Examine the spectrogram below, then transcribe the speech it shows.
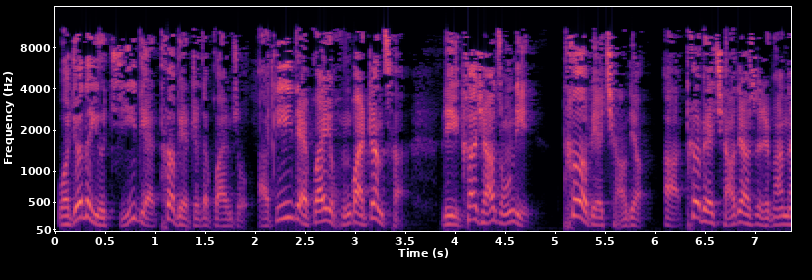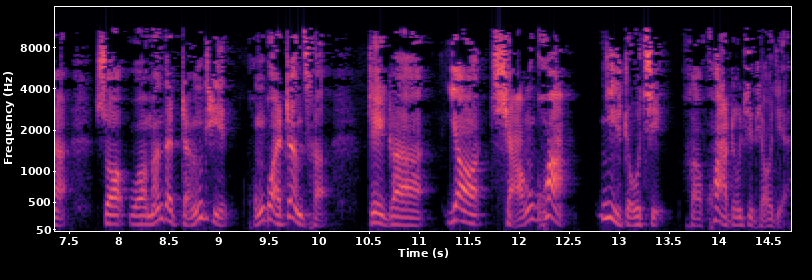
我觉得有几点特别值得关注啊。第一点，关于宏观政策，李克强总理特别强调啊，特别强调是什么呢？说我们的整体宏观政策这个要强化逆周期和跨周期调节，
